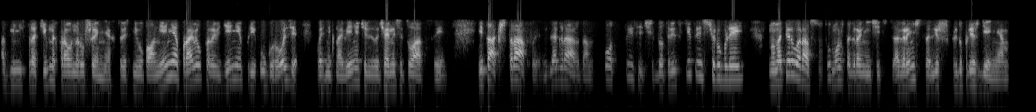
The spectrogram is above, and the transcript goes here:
административных правонарушениях, то есть невыполнение правил проведения при угрозе возникновения чрезвычайной ситуации. Итак, штрафы для граждан от 1000 до 30 тысяч рублей, но на первый раз суд может ограничить, ограничиться лишь предупреждением.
